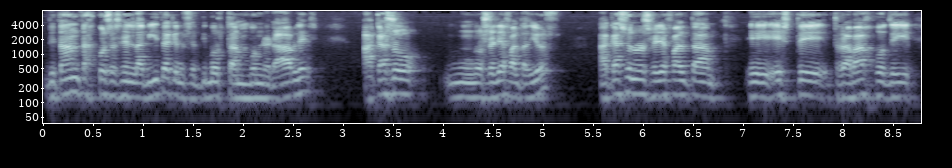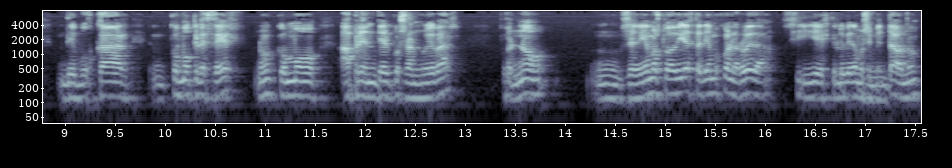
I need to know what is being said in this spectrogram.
de tantas cosas en la vida que nos sentimos tan vulnerables, ¿acaso nos haría falta Dios? ¿Acaso no nos haría falta eh, este trabajo de, buscar cómo crecer, ¿no? cómo aprender cosas nuevas? Pues no, mm, seríamos todavía, estaríamos con la rueda, si es que lo hubiéramos inventado, ¿no?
